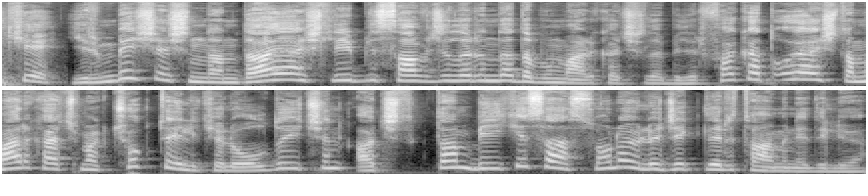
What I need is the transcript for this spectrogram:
2. 25 yaşından daha yaşlı iblis avcılarında da bu marka açılabilir. Fakat o yaşta marka açmak çok tehlikeli olduğu için açtıktan bir iki saat sonra ölecekleri tahmin ediliyor.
